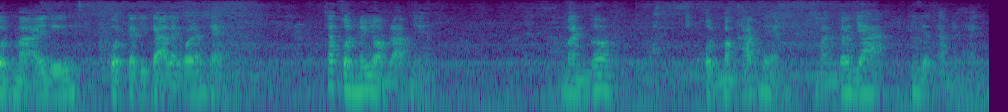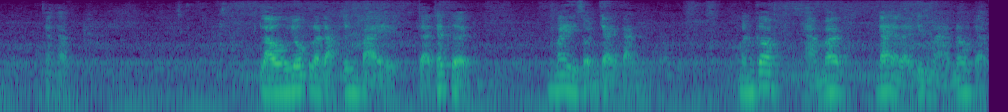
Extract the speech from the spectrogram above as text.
กฎหมายหรือ กฎกติกาอะไรก็แล้วแต่ ถ้าคนไม่ยอมรับเนี่ย มันก็ผลบังคับเนี่ย มันก็ยากที่จะทำอย่างนั้นนะครับ เรายกระดับขึ้นไป แต่ถ้าเกิดไม่สนใจกัน มันก็ถามว่าได้อะไรขึ้นมานอกจาก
